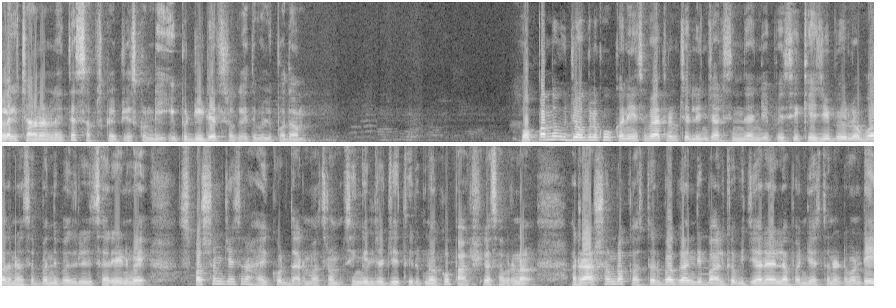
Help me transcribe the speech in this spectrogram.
అలాగే ఛానల్ని అయితే సబ్స్క్రైబ్ చేసుకోండి. ఇప్పుడు డీటెయిల్స్లోకి అయితే వెళ్ళిపోదాం. ఒప్పంద ఉద్యోగులకు కనీస వేతనం చెల్లించాల్సిందే అని చెప్పేసి కేజీబీలో బోధనా సిబ్బంది బదిలీలు సరైనవే. స్పష్టం చేసిన హైకోర్టు ధర్మాసనం సింగిల్ జడ్జి తీర్పునకు పాక్షిక సవరణ. రాష్ట్రంలో కస్తూర్బా గాంధీ బాలిక విద్యాలయాల్లో పనిచేస్తున్నటువంటి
